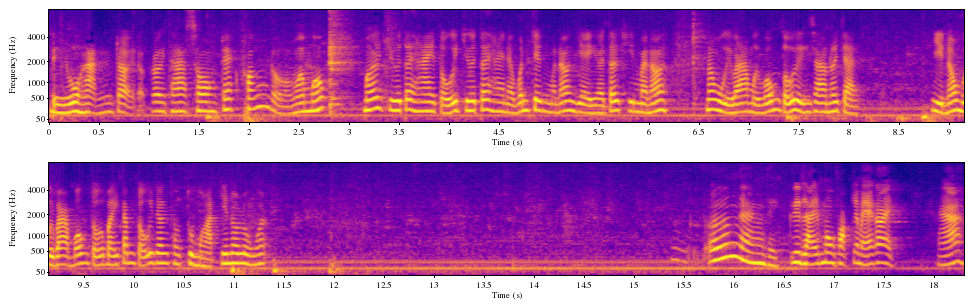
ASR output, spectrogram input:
Điệu hạnh trời đất ơi tha son trét phấn đồ mới mốt mới chưa tới 2 tuổi chưa tới hai nào bánh chân mà nó vậy rồi tới khi mà nó nó 13 14 tuổi thì sao nữa trời gì nó 13 14 tuổi 7 8 tuổi thôi thôi tôi mệt với nó luôn á. Ớn ăn thì đi lại mô Phật cho mẹ coi. Hả?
